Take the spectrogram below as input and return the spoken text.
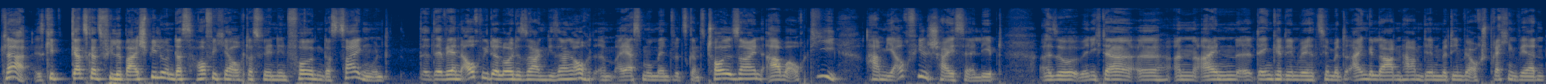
klar, es gibt ganz, ganz viele Beispiele und das hoffe ich ja auch, dass wir in den Folgen das zeigen. Und da werden auch wieder Leute sagen, die sagen auch, im ersten Moment wird es ganz toll sein, aber auch die haben ja auch viel Scheiße erlebt. Also wenn ich da äh, an einen äh, denke, den wir jetzt hier mit eingeladen haben, den, mit dem wir auch sprechen werden,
